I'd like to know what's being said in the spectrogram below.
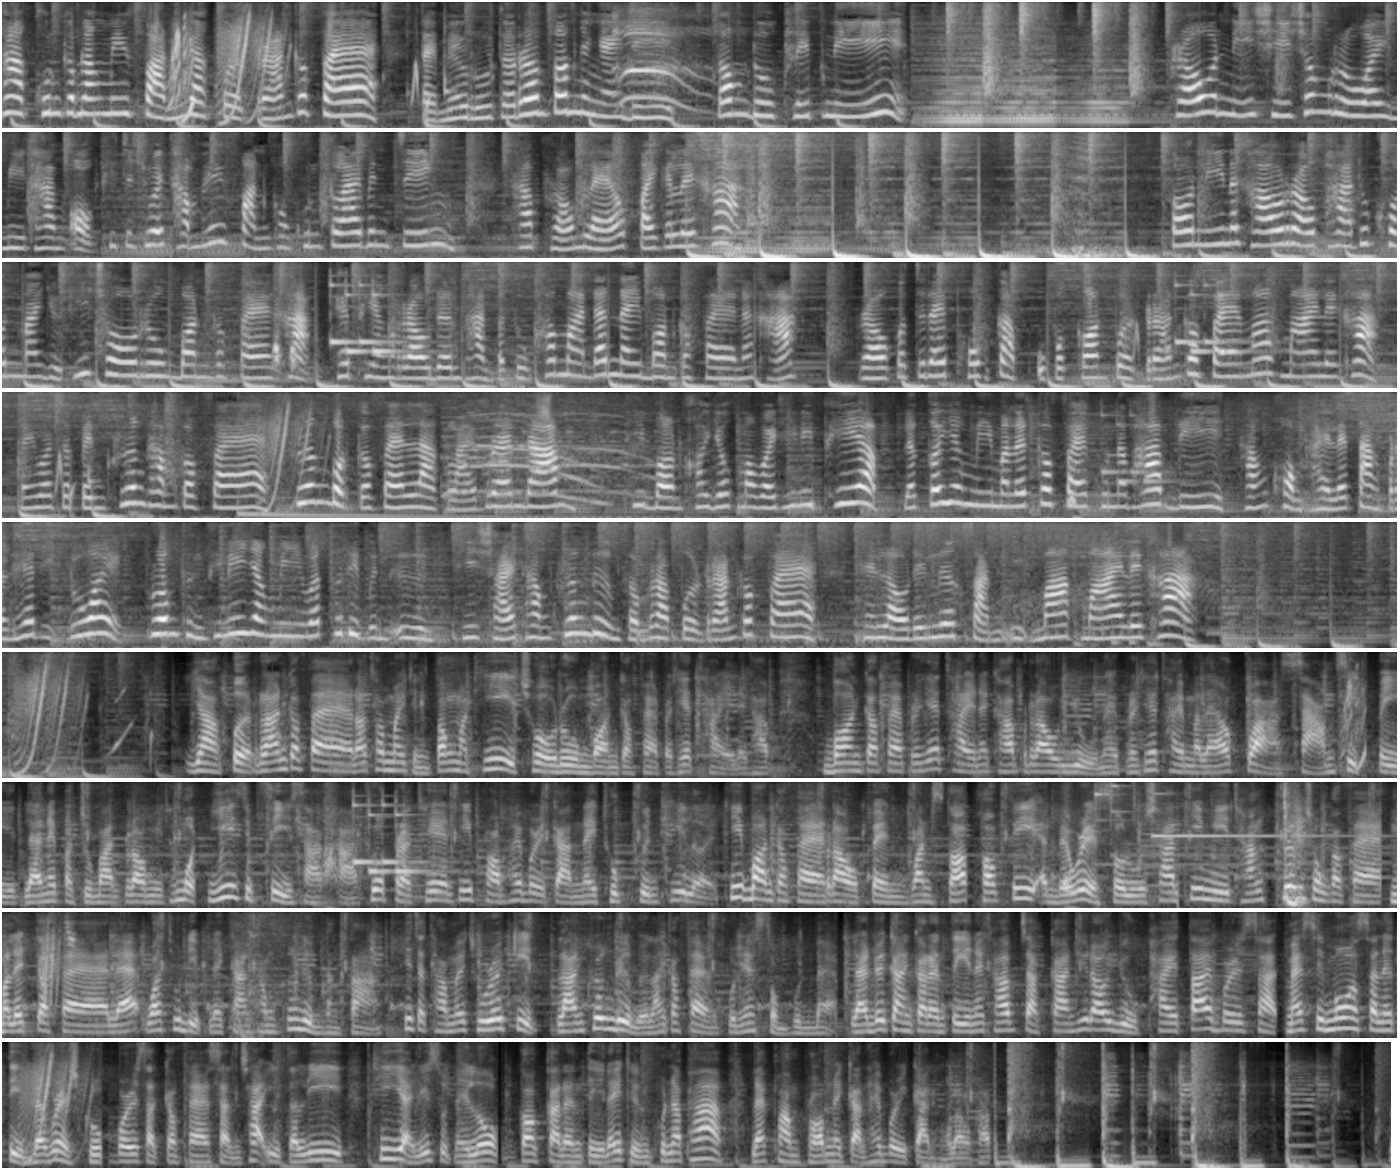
หากคุณกำลังมีฝันอยากเปิดร้านกาแฟ แต่ไม่รู้จะเริ่มต้นยังไงดี ต้องดูคลิปนี้ เพราะวันนี้ชี้ช่องรวยมีทางออกที่จะช่วยทำให้ฝันของคุณกลายเป็นจริง ถ้าพร้อมแล้วไปกันเลยค่ะ ตอนนี้นะคะเราพาทุกคนมาอยู่ที่โชว์รูมบอลกาแฟค่ะ แค่เพียงเราเดินผ่านประตูเข้ามาด้านในบอลกาแฟนะคะ เราก็จะได้พบกับอุปกรณ์เปิดร้านกาแฟมากมายเลยค่ะ ไม่ว่าจะเป็นเครื่องทำกาแฟ เครื่องบดกาแฟหลากหลายแบรนด์ดังที่บอลเขายกมาไว้ที่นี่เพียบ แล้วก็ยังมีเมล็ดกาแฟคุณภาพดี ทั้งของไทยและต่างประเทศอีกด้วย รวมถึงที่นี่ยังมีวัตถุดิบอื่น ๆ ที่ใช้ทำเครื่องดื่มสำหรับเปิดร้านกาแฟ ให้เราได้เลือกสรรอีกมากมายเลยค่ะ อยากเปิดร้านกาแฟแล้วทำไมถึงต้องมาที่โชว์รูมบอลกาแฟประเทศไทยนะครับบอลกาแฟประเทศไทยนะครับเราอยู่ในประเทศไทยมาแล้วกว่า 30 ปี และในปัจจุบันเรามีทั้งหมด 24 สาขาทั่วประเทศที่พร้อมให้บริการในทุกพื้นที่เลย ที่บอลกาแฟเราเป็น one stop coffee and beverage solution ที่มีทั้งเครื่องชงกาแฟเมล็ดกาแฟ และวัตถุดิบในการทำเครื่องดื่มต่างๆ ที่จะทำให้ธุรกิจร้านเครื่องดื่มหรือร้านกาแฟของคุณเนี่ยสมบูรณ์แบบ และด้วยการการันตีนะครับจากการที่เราอยู่ภายใต้บริษัท Massimo Sanetti Beverage Group บริษัทกาแฟสัญชาติอิตาลีที่ใหญ่ที่สุดในโลกก็การันตีได้ถึงคุณภาพ และความพร้อมในการให้บริการของเราครับ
